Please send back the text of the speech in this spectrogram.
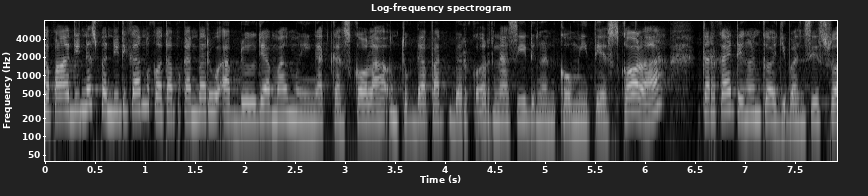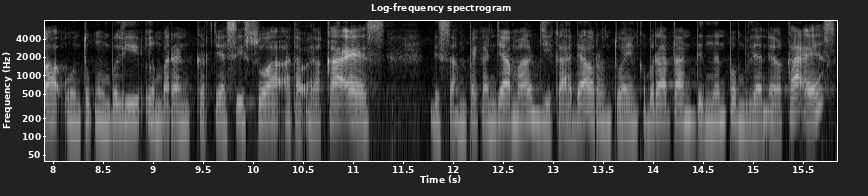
Kepala Dinas Pendidikan Kota Pekanbaru Abdul Jamal mengingatkan sekolah untuk dapat berkoordinasi dengan komite sekolah terkait dengan kewajiban siswa untuk membeli lembaran kerja siswa atau LKS. Disampaikan Jamal, jika ada orang tua yang keberatan dengan pembelian LKS,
